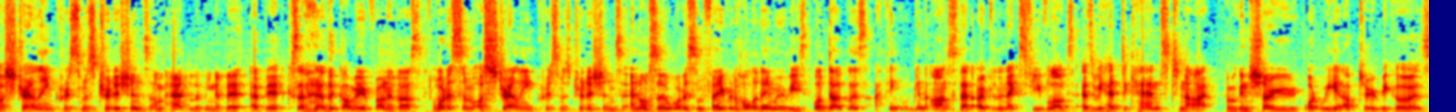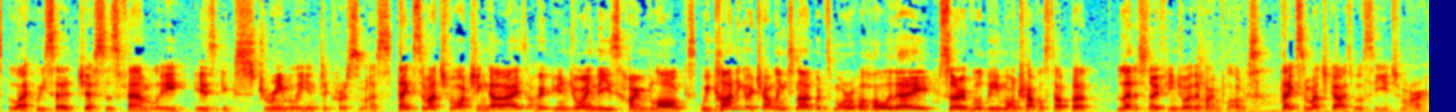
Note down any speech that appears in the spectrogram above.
Australian Christmas traditions? I'm ad-libbing a bit, a bit, because I don't have the comment in front of us. What are some Australian Christmas traditions? And also, what are some favorite holiday movies? Well, Douglas, I think we're gonna answer that over the next few vlogs as we head to Cairns tonight, and we're gonna show you what we get up to, because like we said, Jess's family is extremely into Christmas. Thanks so much for watching, guys. I hope you're enjoying these home vlogs. We kind of go traveling tonight, but it's more of a holiday, so it will be more travel stuff, but let us know if you enjoy the home vlogs. Thanks so much, guys. We'll see you tomorrow.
